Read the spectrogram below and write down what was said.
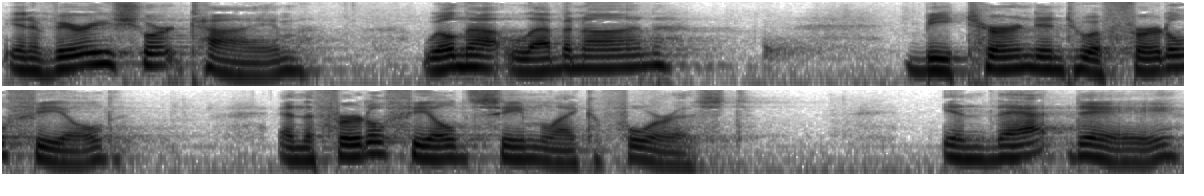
In a very short time, will not Lebanon be turned into a fertile field, and the fertile field seem like a forest? In that day,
